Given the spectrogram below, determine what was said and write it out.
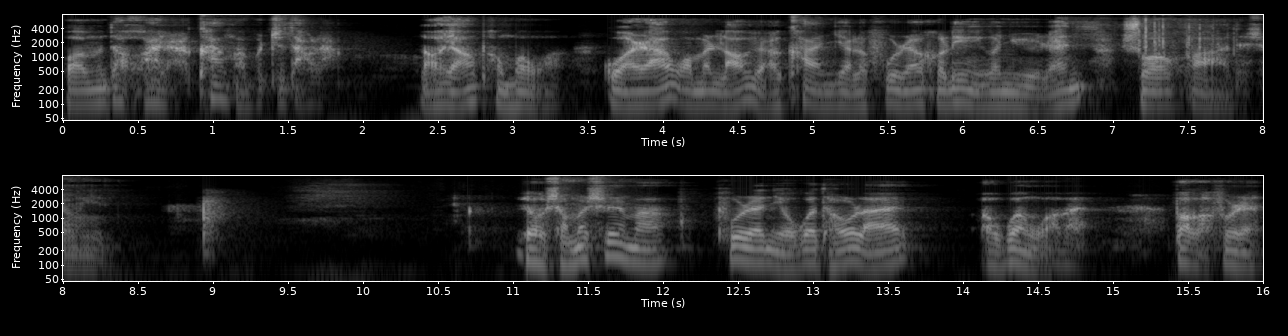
我们到花园看看，不知道了。老杨碰碰我。果然，我们老远看见了夫人和另一个女人说话的声音。有什么事吗？夫人扭过头来，呃，问我们。报告夫人，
